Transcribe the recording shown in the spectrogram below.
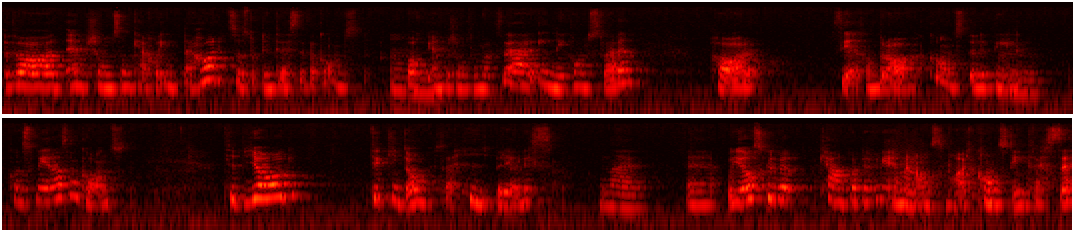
vad en person som kanske inte har ett så stort intresse för konst Mm. och en person som faktiskt är inne i konstvärlden har ser som bra konst eller vill Mm. konsumera som konst. Typ jag tycker inte om så här hyperrealism. Nej. Eh, och jag skulle väl kanske definiera mig någon som har ett konstintresse.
